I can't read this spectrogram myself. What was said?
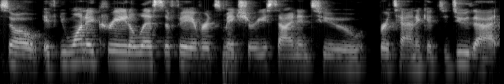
So if you want to create a list of favorites, make sure you sign into Britannica to do that.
